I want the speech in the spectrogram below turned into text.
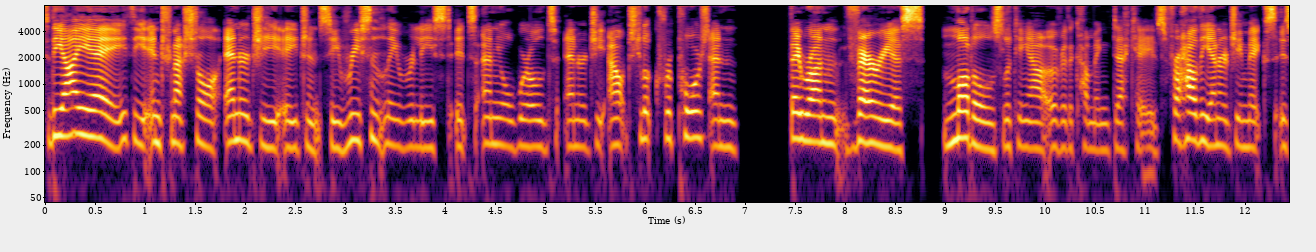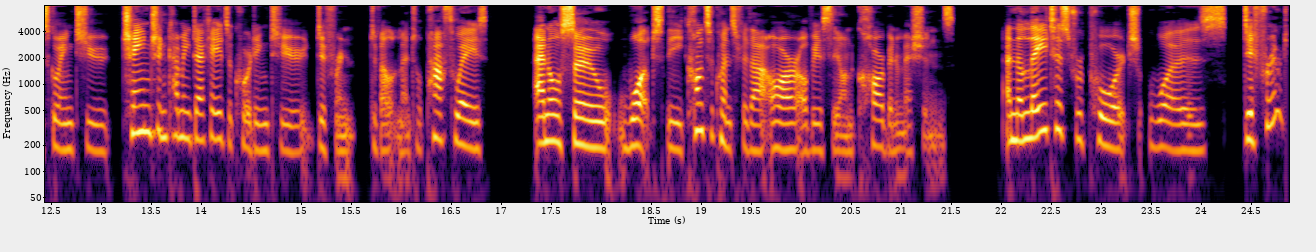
So the IEA, the International Energy Agency, recently released its annual World Energy Outlook report, and they run various models looking out over the coming decades for how the energy mix is going to change in coming decades according to different developmental pathways, and also what the consequence for that are, obviously, on carbon emissions. And the latest report was different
